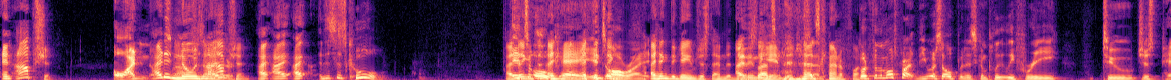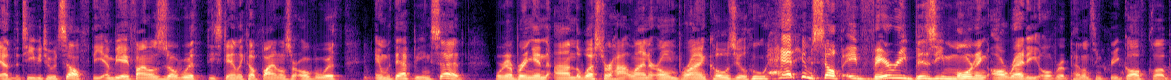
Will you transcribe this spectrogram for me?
an option. Oh, I didn't. Know I didn't know it was an option. I, I, I this is cool. I It's think I- I okay. think It's the- all right. I think the game just ended. Though, I think so the that's, game did just That's kind of funny. But for the most part, the U.S. Open is completely free to just have the TV to itself. The NBA Finals is over with. The Stanley Cup Finals are over with. And with that being said, we're going to bring in on the Western Hotline our own Brian Koziol, who had himself a very busy morning already over at Pendleton Creek Golf Club.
